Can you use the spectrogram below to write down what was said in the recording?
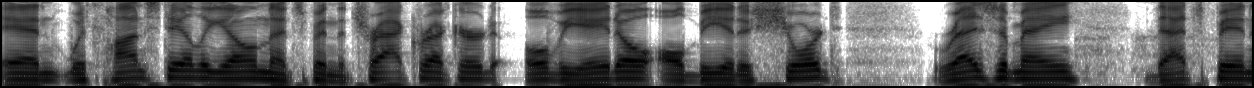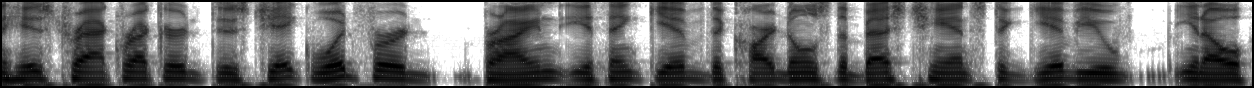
And with Ponce de Leon, that's been the track record. Oviedo, albeit a short resume, that's been his track record. Does Jake Woodford, Brian, you think give the Cardinals the best chance to give you, you know,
